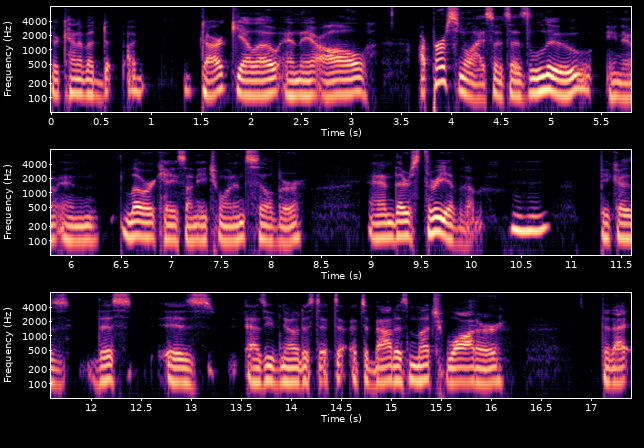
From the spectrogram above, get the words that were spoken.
They're kind of a dark yellow, and they are all are personalized. So it says Lou, you know, in lowercase on each one in silver, and there's three of them mm-hmm. because this is, as you've noticed, it's it's about as much water that I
